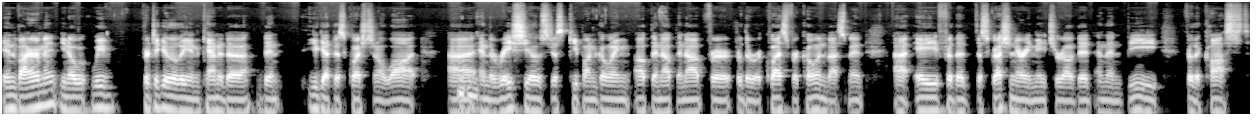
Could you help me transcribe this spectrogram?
environment. You know, we've particularly in Canada been you get this question a lot uh, mm-hmm. and the ratios just keep on going up and up and up for for the request for co-investment uh, a for the discretionary nature of it and then b for the cost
